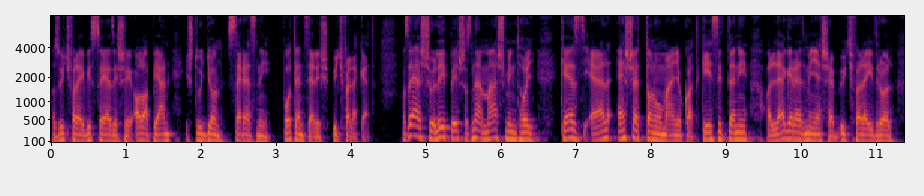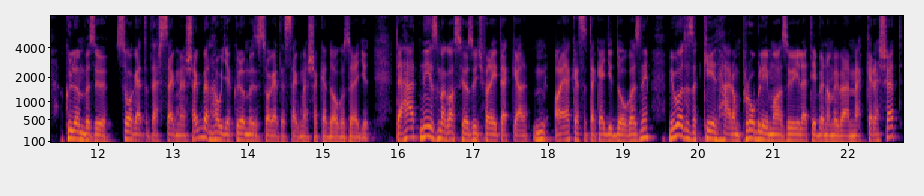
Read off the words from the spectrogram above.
az ügyfelei visszajelzései alapján is tudjon szerezni potenciális ügyfeleket. Az első lépés az nem más, mint hogy kezdj el esettanulmányokat készíteni a legeredményesebb ügyfeleidről a különböző szolgáltatás szegmensekben, ha ugye különböző szolgáltatás szegmenseket dolgozol együtt. Tehát nézd meg azt, hogy az ügyfeleitekkel elkezdtetek együtt dolgozni, mi volt az a két-három probléma az ő életében, amivel megkeresett,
